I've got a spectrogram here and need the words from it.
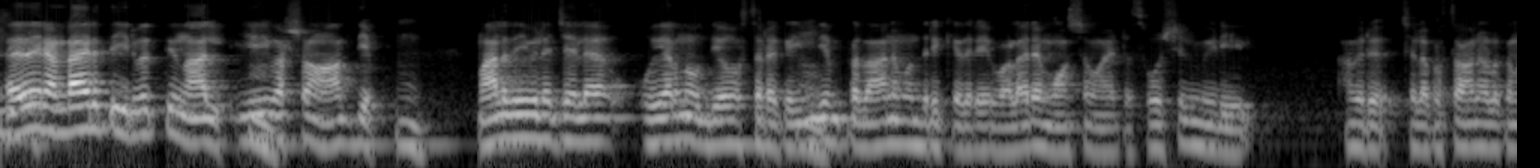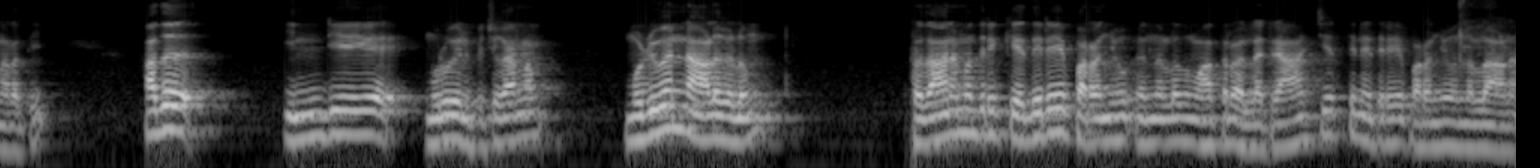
അതായത് രണ്ടായിരത്തി ഇരുപത്തിനാല് ഈ വർഷം ആദ്യം. മാലദ്വീപിലെ ചില ഉയർന്ന ഉദ്യോഗസ്ഥരൊക്കെ ഇന്ത്യൻ പ്രധാനമന്ത്രിക്കെതിരെ വളരെ മോശമായിട്ട് സോഷ്യൽ മീഡിയയിൽ അവർ ചില പ്രസ്താവനകളൊക്കെ നടത്തി. അത് ഇന്ത്യയെ മുറിവേൽപ്പിച്ചു. കാരണം മുഴുവൻ ആളുകളും പ്രധാനമന്ത്രിക്കെതിരെ പറഞ്ഞു എന്നുള്ളത് മാത്രമല്ല രാജ്യത്തിനെതിരെ പറഞ്ഞു എന്നുള്ളതാണ്.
